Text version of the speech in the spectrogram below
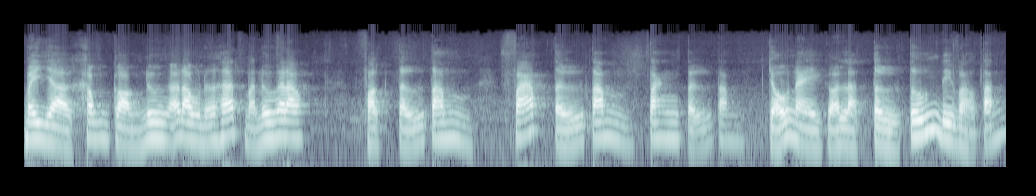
Bây giờ không còn nương ở đâu nữa hết, mà nương ở đâu? Phật tự tâm, pháp tự tâm, tăng tự tâm. Chỗ này gọi là từ tướng đi vào tánh.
